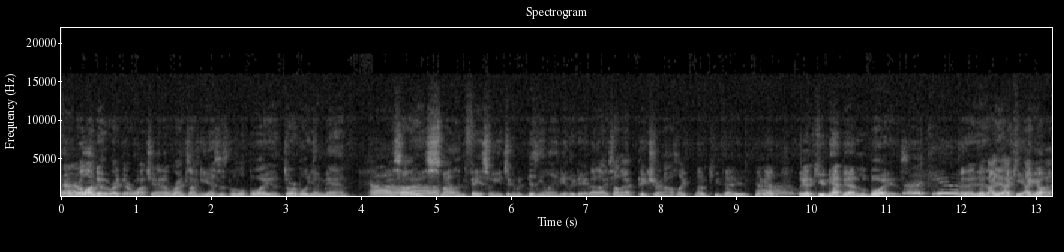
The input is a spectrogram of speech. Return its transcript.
awesome. Rolando right there watching. I know Ryan Tanaka he has his little boy, adorable young man. I saw his smiling face when you took him to Disneyland the other day. That I saw that picture and I was like, "How cute that is! Look how, look how cute and happy that little boy is." So cute. And I, I, I keep, I go,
